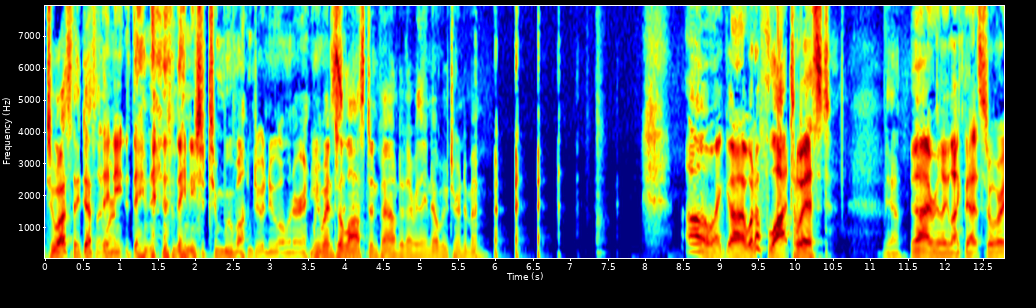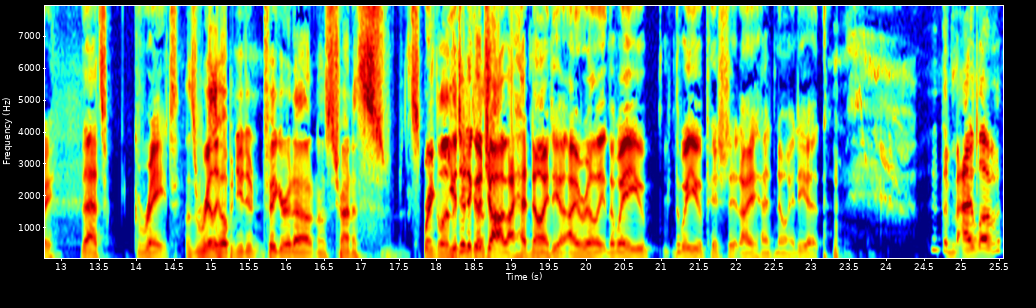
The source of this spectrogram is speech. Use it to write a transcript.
To us, they definitely They weren't. need they they needed to move on to a new owner. And we went was- to Lost and Found and everything. Nobody turned him in. Oh my god! What a plot twist! yeah, I really like that story. That's great. I was really hoping you didn't figure it out. I was trying to s- sprinkle in. You the did a good job. I had no idea. I really the way you the way you pitched it. I had no idea. the, I love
